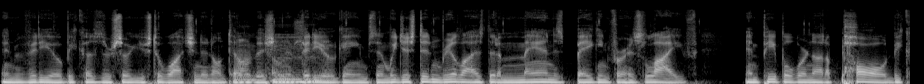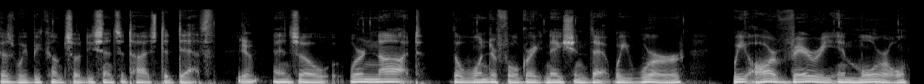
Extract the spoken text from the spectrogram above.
in video because they're so used to watching it on television and video games, and we just didn't realize that a man is begging for his life, and people were not appalled because we become so desensitized to death. Yeah. And so we're not the wonderful, great nation that we were. We are very immoral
